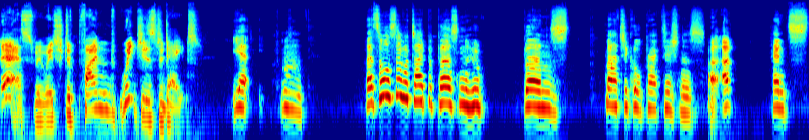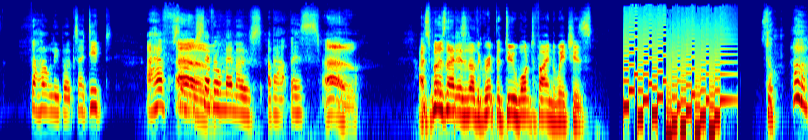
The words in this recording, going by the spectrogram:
Yes, we wish to find witches to date. Yeah, mm, that's also a type of person who burns magical practitioners. Uh, uh, Hence the holy books. I did. I have sent you Oh. several memos about this. oh. I suppose that is another group that do want to find witches. So,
